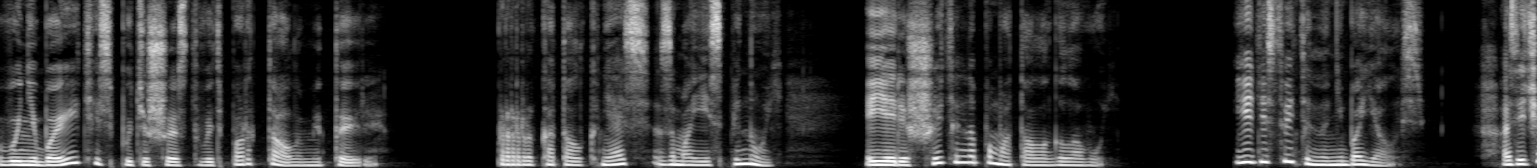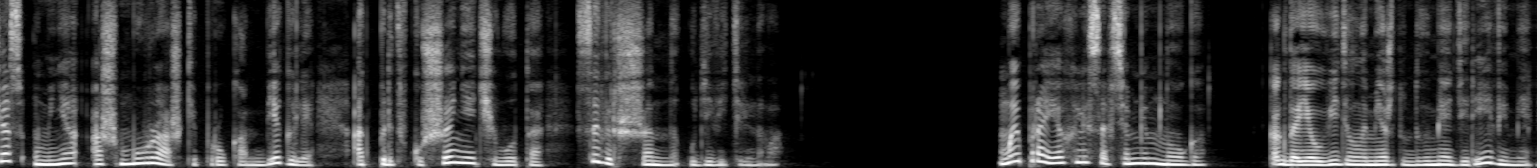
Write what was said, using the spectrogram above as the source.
«Вы не боитесь путешествовать порталами, Терри?» Пророкотал князь за моей спиной, и я решительно помотала головой. Я действительно не боялась. А сейчас у меня аж мурашки по рукам бегали от предвкушения чего-то совершенно удивительного. Мы проехали совсем немного, когда я увидела между двумя деревьями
